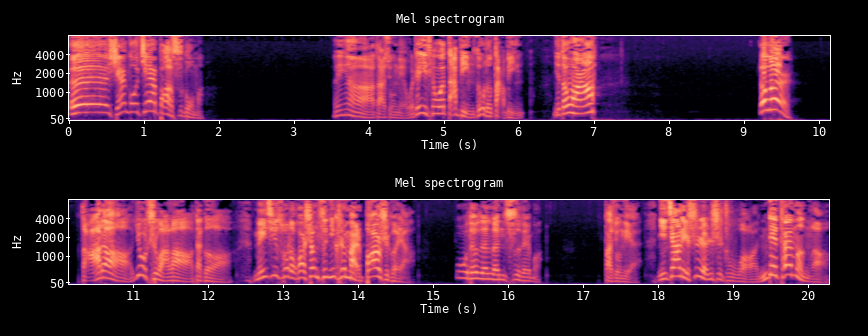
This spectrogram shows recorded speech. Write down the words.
呃，先给我减八十个嘛。哎呀，大兄弟，我这一天我打饼子我都打不赢。你等会儿啊，老妹儿，咋的？又吃完了？大哥，没记错的话，上次你可是买了八十个呀。屋头人能吃的吗？大兄弟，你家里是人是猪啊？你这太猛了。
